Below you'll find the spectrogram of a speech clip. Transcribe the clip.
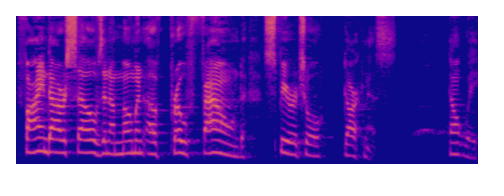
find ourselves in a moment of profound spiritual darkness, don't we?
